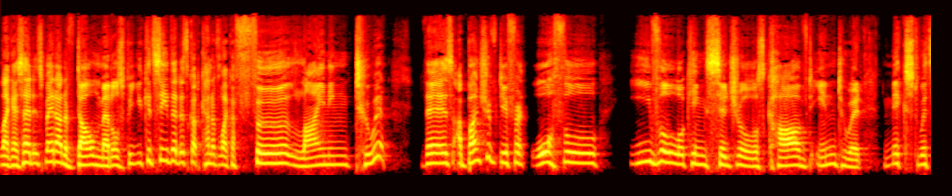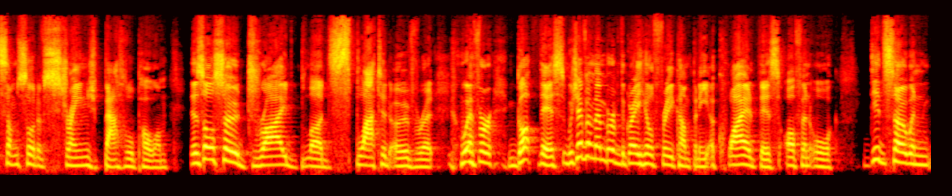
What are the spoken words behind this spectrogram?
Like I said, it's made out of dull metals, but you can see that it's got kind of like a fur lining to it. There's a bunch of different awful, evil looking sigils carved into it, mixed with some sort of strange battle poem. There's also dried blood splattered over it. Whoever got this, whichever member of the Grey Hill Free Company acquired this off an orc, did so in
